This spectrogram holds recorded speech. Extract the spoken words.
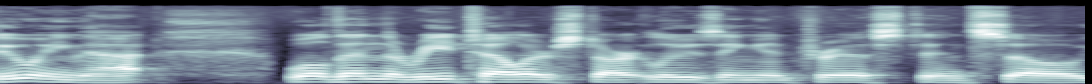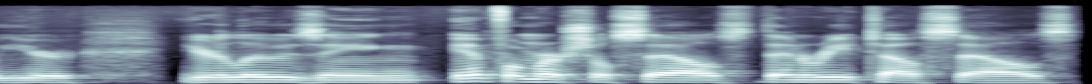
doing that, well, then the retailers start losing interest, and so you're you're losing infomercial sales, then retail sales,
